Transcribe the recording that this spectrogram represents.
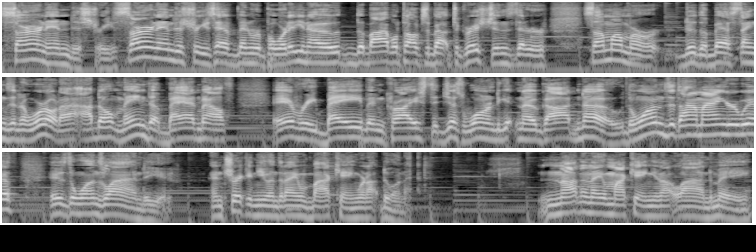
CERN Industries. CERN Industries have been reported. You know, the Bible talks about to Christians that are some of them are do the best things in the world. I, I don't mean to badmouth every babe in Christ that just wanted to get to know God. No, the ones that I'm angry with is the ones lying to you and tricking you in the name of my King. We're not doing that. Not in the name of my king, you're not lying to me.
